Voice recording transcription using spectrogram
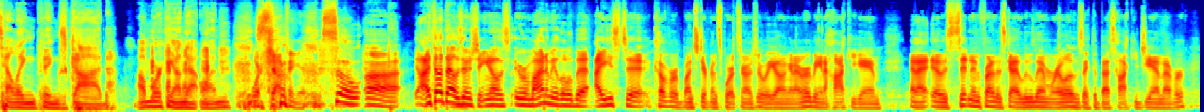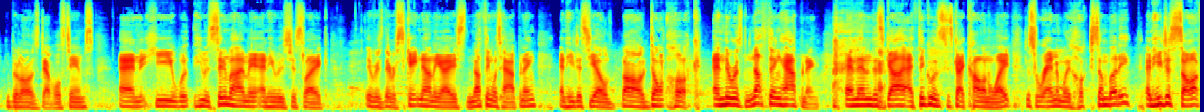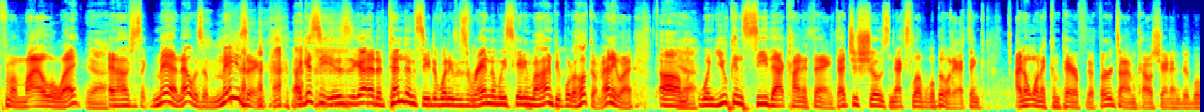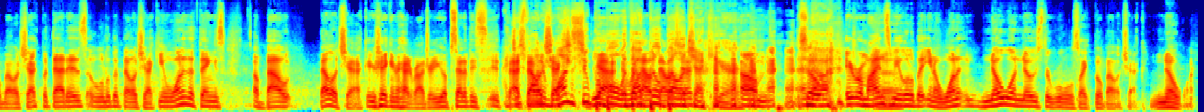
telling things God. I'm working on that one. workshopping it. So uh, I thought that was interesting. You know, it, reminded me a little bit. I used to cover a bunch of different sports when I was really young, and I remember being in a hockey game, and I, I was sitting in front of this guy Lou Lamoriello, who's like the best hockey GM ever. He built all his Devils teams, and he was he was sitting behind me, and he was just like. It was they were skating down the ice, nothing was happening, and he just yelled, "Oh, don't hook!" And there was nothing happening. And then this guy, I think it was this guy Colin White, just randomly hooked somebody, and he just saw it from a mile away. Yeah. And I was just like, man, that was amazing. I guess he, this guy had a tendency to, when he was randomly skating behind people, to hook them. Anyway, um, Yeah. when you can see that kind of thing, that just shows next level ability. I think. I don't want to compare for the third time Kyle Shanahan did Bill Belichick, but that is a little bit Belichick. You know, one of the things about Belichick, you're shaking your head, Rodger. Are you upset at these? I at just wanted Belichick? one Super Yeah, Bowl without, Bill Belichick, here. um, so uh, it reminds me a little bit, you know, one no one knows the rules like Bill Belichick. No one.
